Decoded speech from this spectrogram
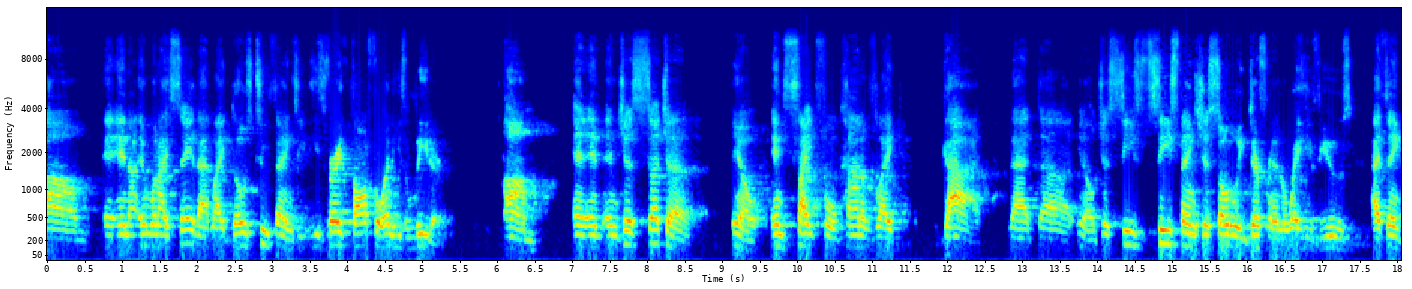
Um, and, and, and when I say that, like those two things, he, he's very thoughtful and he's a leader um, and, and, and just such a, you know, insightful kind of like guy that, uh, you know, just sees, sees things just totally different in the way he views, I think,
